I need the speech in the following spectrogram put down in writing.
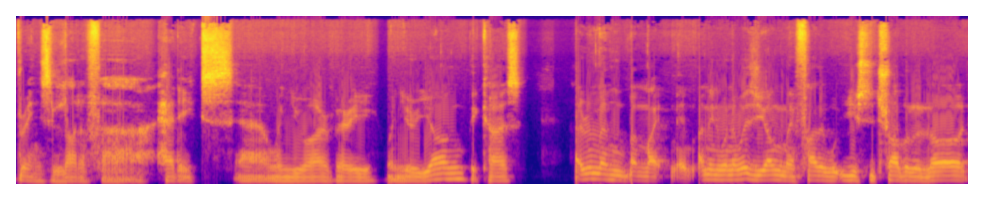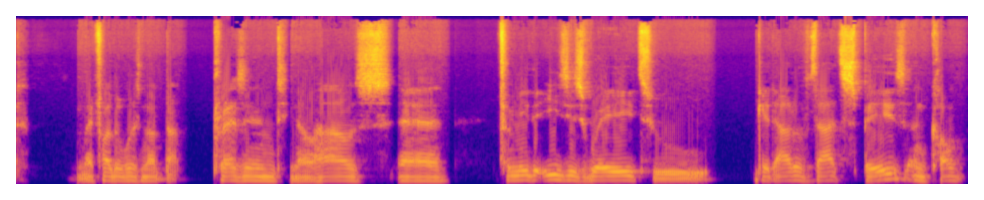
brings a lot of uh, headaches uh, when you are very when you're young because I remember my, I mean, when I was young, my father used to travel a lot. My father was not that present in our house. And for me, the easiest way to get out of that space and com-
